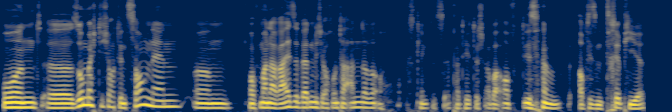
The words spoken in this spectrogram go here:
Und äh, so möchte ich auch den Song nennen. Ähm, Auf meiner Reise werden mich auch unter anderem, oh, das klingt jetzt sehr pathetisch, aber auf diesem, auf diesem Trip hier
